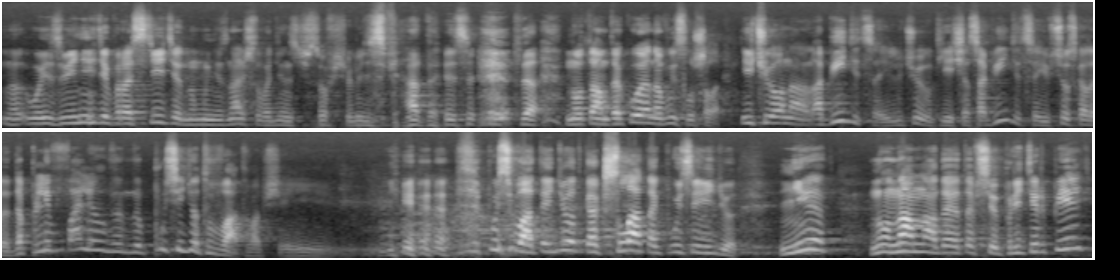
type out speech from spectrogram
Ой, извините, простите, но мы не знали, что в 11 часов еще люди спят. да. Но там такое она выслушала. И что, она обидится? Или что, вот ей сейчас обидится и все сказать? Да плевали, пусть идет в ад вообще. И Пусть в ад идет, как шла, так пусть и идет. Нет, но нам надо это все претерпеть,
